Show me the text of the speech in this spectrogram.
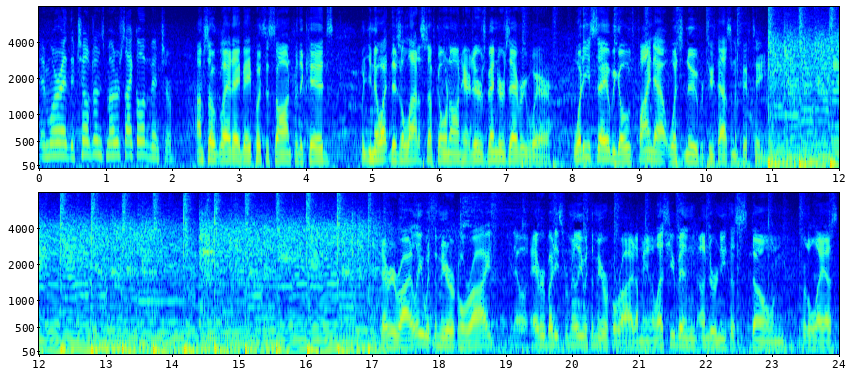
and we're at the Children's Motorcycle Adventure. I'm so glad ABA puts this on for the kids. But you know what? There's a lot of stuff going on here. There's vendors everywhere. What do you say we go find out what's new for 2015? Terry Riley with the Miracle Ride. Know, everybody's familiar with the Miracle Ride. I mean, unless you've been underneath a stone for the last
